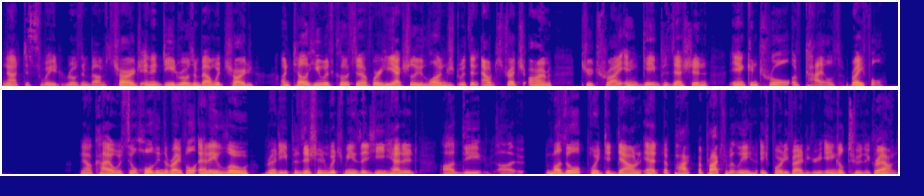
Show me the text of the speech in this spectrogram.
not dissuade Rosenbaum's charge, and indeed, Rosenbaum would charge until he was close enough where he actually lunged with an outstretched arm to try and gain possession and control of Kyle's rifle. Now, Kyle was still holding the rifle at a low, ready position, which means that he had it, uh, the uh, muzzle pointed down at ap- approximately a 45 degree angle to the ground.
